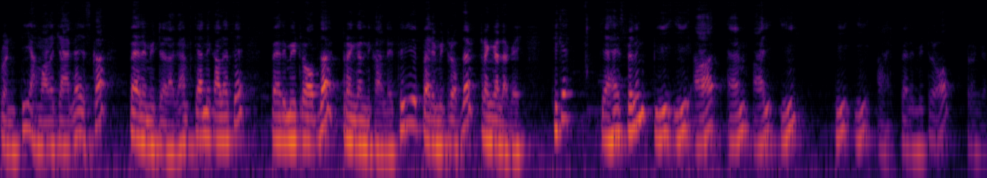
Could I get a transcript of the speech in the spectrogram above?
twenty हमारा क्या आ गया? इसका पैरामीटर आ गया। हम क्या निकाले थे? पैरामीटर ऑफ़ द ट्रेंगल निकाल रहे थे। ये पैरामीटर ऑफ़ द ट्रेंगल आ गए। ठीक है? क्या है spelling P E R M I E T E R perimeter of triangle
